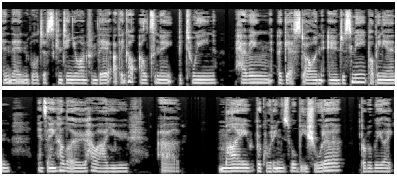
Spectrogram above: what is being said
And then we'll just continue on from there. I think I'll alternate between having a guest on and just me popping in and saying, hello, how are you? Uh, my recordings will be shorter, probably like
